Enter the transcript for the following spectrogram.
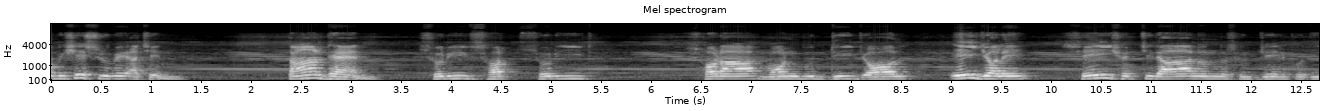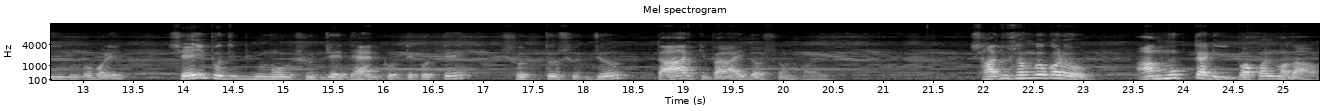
বিশেষ রূপে আছেন। তাঁর ধ্যান শরীর সৎ- শরীর সরা, মন বুদ্ধি, জল, এই জলে সেই সচ্চিদানন্দ সূর্যের প্রতিবিম্ব পড়ে। সেই প্রতিবিম্ব সূর্যের ধ্যান করতে করতে সত্য সূর্য তার কৃপায় দর্শন হয়। সাধুসঙ্গ করো, আমুক্তারি বকল মদাও।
